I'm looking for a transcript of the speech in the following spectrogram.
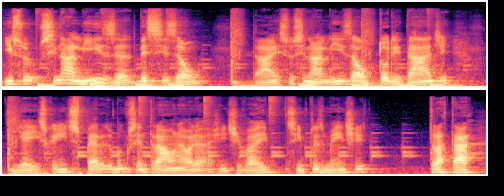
Isso sinaliza decisão, tá? Isso sinaliza autoridade e é isso que a gente espera do Banco Central, né? Olha, a gente vai simplesmente tratar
